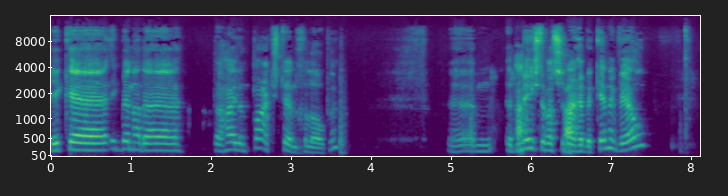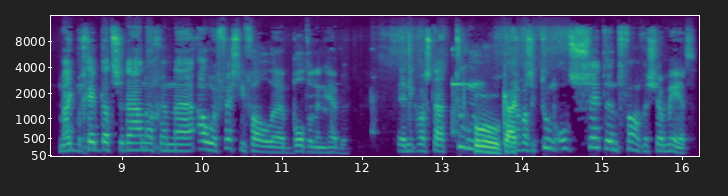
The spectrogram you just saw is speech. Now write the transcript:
Ik, ik ben naar de, de Highland Park stand gelopen. Ehm, het Ah. meeste wat ze Ah. daar hebben ken ik wel. Maar ik begreep dat ze daar nog een eh, oude festivalbotteling hebben. En ik was daar toen, Oeh, kijk. daar was ik toen ontzettend van gecharmeerd.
